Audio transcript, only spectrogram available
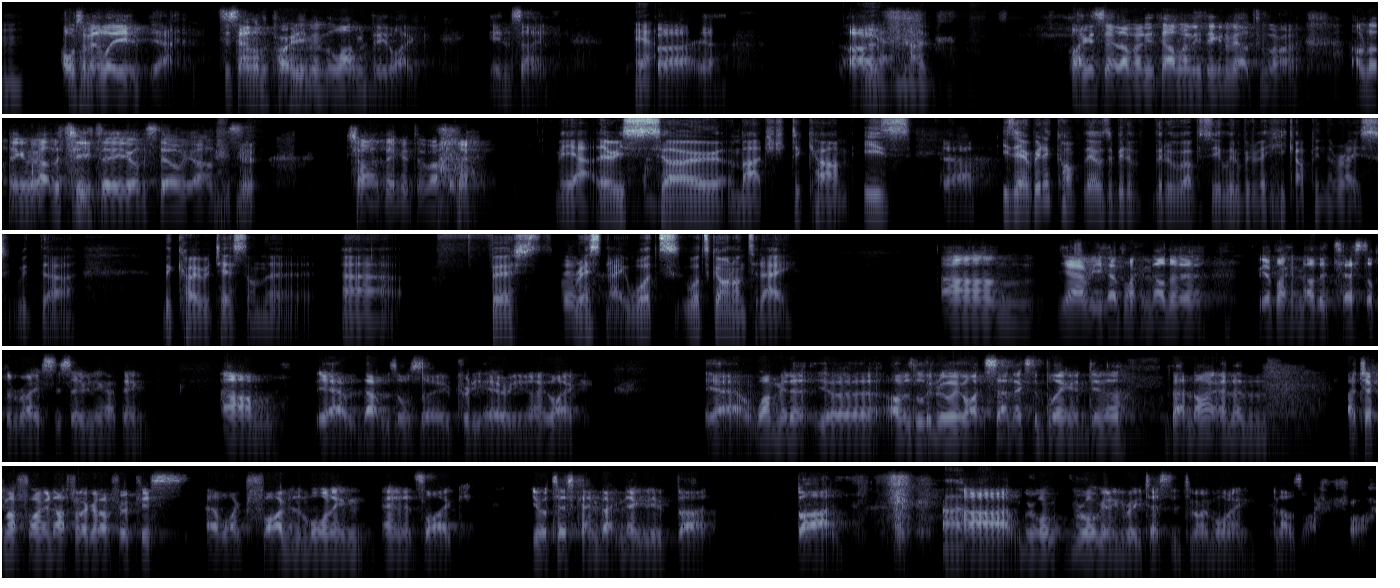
Mm. Ultimately, yeah, to stand on the podium in Milan would be like insane. Yeah, But uh, yeah, Uh, yeah, no, like I said, I'm only I'm only thinking about tomorrow. I'm not thinking about the TT or the Stelvio. I'm just trying to think of tomorrow. yeah. There is so much to come. Is yeah, Is there a bit of comp? There was a bit of little, obviously, a little bit of a hiccup in the race with uh, the COVID test on the uh, first Yeah. rest day. What's what's going on today? um, yeah, we have like another we have like another test of the race this evening, I think. Um, yeah, that was also pretty hairy, you know, like yeah, one minute you're I was literally like sat next to Bling at dinner that night and then I checked my phone after I got up for a piss at like five in the morning and it's like your test came back negative but but Uh, uh we're all we're all getting retested tomorrow morning and I was like fuck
